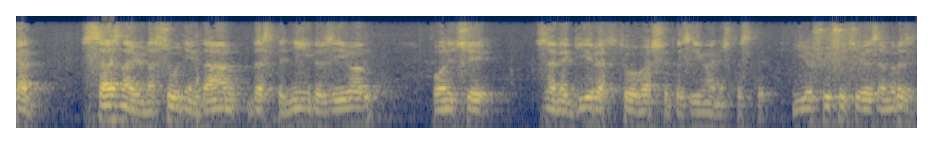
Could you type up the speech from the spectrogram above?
kad saznaju na sudnjem danu da ste njih dozivali, oni će zanegirati to vaše dozivanje što ste, i još više će vas zamrziti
